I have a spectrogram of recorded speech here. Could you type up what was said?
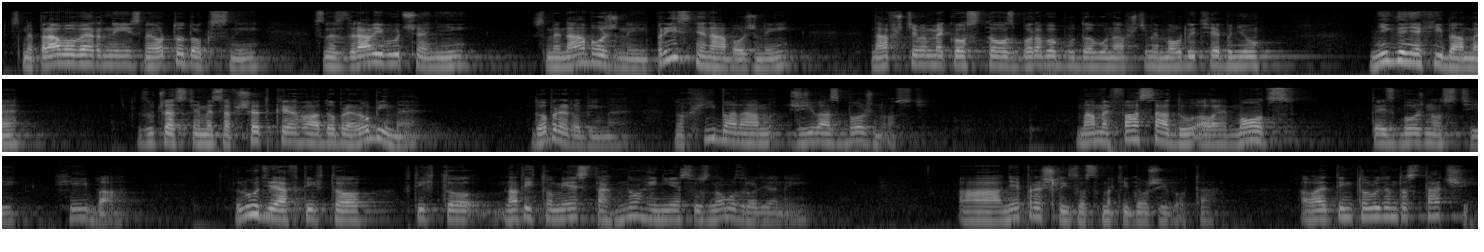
Sme pravoverní, sme ortodoxní, sme zdraví v učení, sme nábožní, prísne nábožní, navštevujeme kostol, zborovú budovu, navštevujeme modlitebňu, nikdy nechýbame, zúčastneme sa všetkého a dobre robíme. Dobre robíme, no chýba nám živá zbožnosť. Máme fasádu, ale moc tej zbožnosti chýba. Ľudia v týchto, v týchto, na týchto miestach mnohí nie sú znovu zrodení a neprešli zo smrti do života. Ale týmto ľuďom to stačí.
